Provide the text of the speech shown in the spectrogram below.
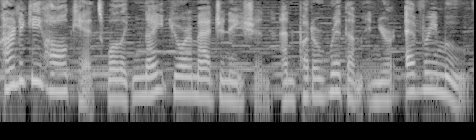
Carnegie Hall Kids will ignite your imagination and put a rhythm in your every move.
